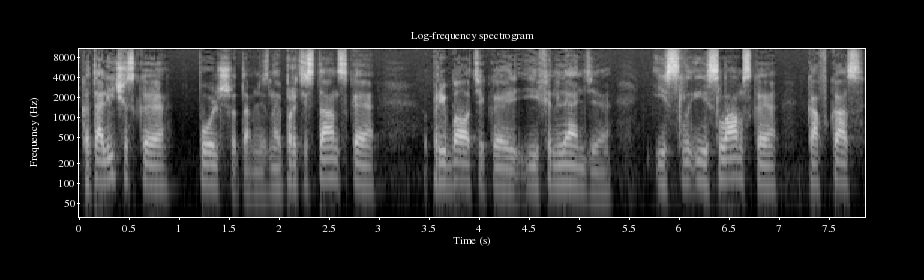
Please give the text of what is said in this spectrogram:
католическая Польша, там, не знаю, протестантская, Прибалтика и Финляндия, исламская, Кавказ,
